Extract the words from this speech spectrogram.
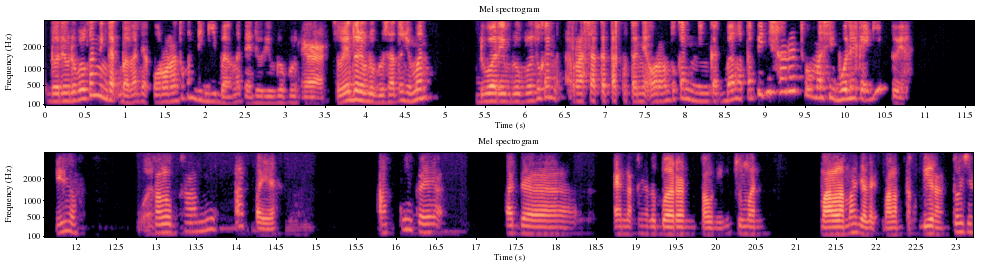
2020 kan tingkat banget ya corona tuh kan tinggi banget ya 2020 Iya. sebenarnya 2021 cuman 2020 tuh kan rasa ketakutannya orang tuh kan meningkat banget tapi di sana tuh masih boleh kayak gitu ya Iya. Waduh. Kalau kamu apa ya? Aku kayak ada enaknya lebaran tahun ini cuman malam aja, Lek. Malam takbiran. Itu aja.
